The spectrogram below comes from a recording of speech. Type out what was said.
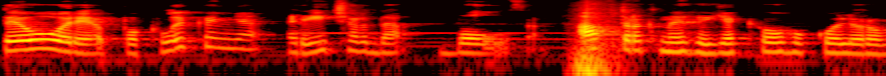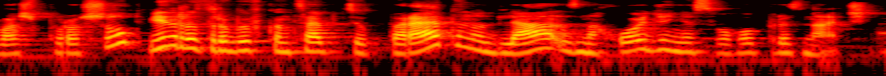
Теорія покликання Річарда Болза, автор книги Якого кольору ваш парашут, він розробив концепцію перетину для знаходження свого призначення.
